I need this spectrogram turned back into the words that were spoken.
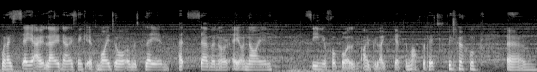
when I say it out loud now, I think if my daughter was playing at seven or eight or nine senior football, I'd be like, get them off the pitch, you know. Um,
